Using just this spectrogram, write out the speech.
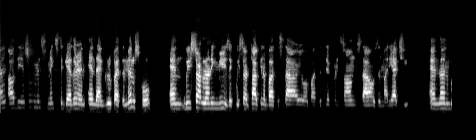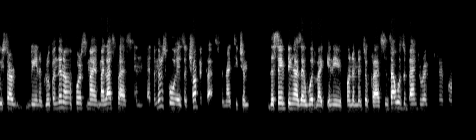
uh, all the instruments mixed together in, in that group at the middle school, and we start learning music. We start talking about the style, about the different song styles and mariachi, and then we start being a group. And then of course my my last class in, at the middle school is a trumpet class, and I teach them the same thing as I would like any fundamental class. Since I was a band director for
